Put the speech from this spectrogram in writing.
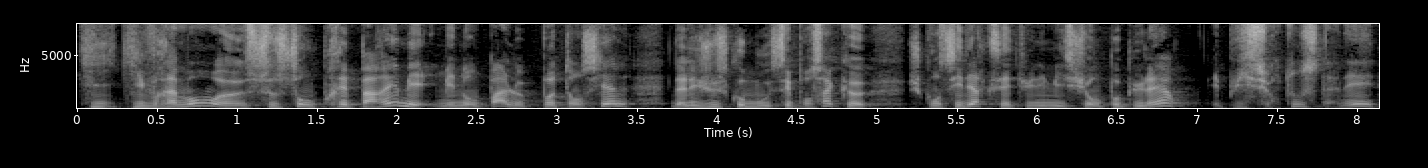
qui, qui vraiment euh, se sont préparés, mais, mais n'ont pas le potentiel d'aller jusqu'au bout. C'est pour ça que je considère que c'est une émission populaire. Et puis surtout, cette année,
